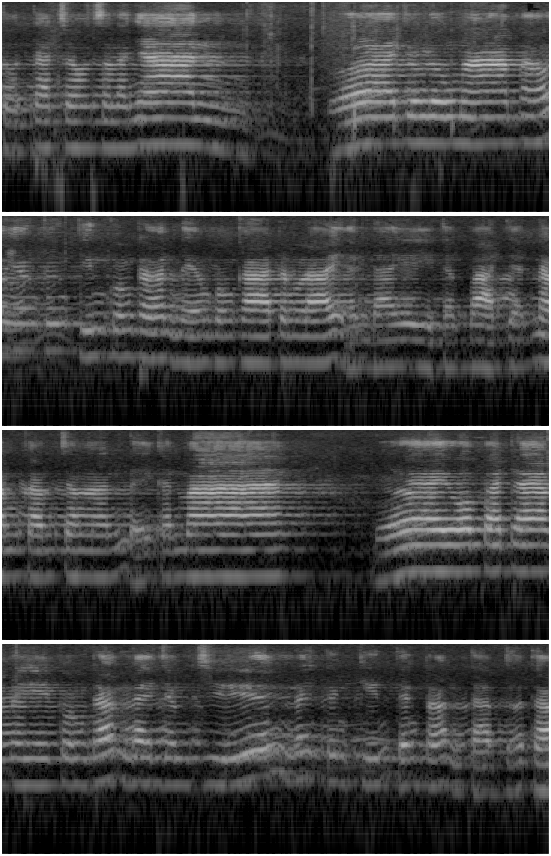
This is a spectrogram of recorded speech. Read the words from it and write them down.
ตุนทัดชงสลญานว่าจงลงมาเอายังถึงกินของท่านแนวของข้าทั้งหลายอันใดตักบาทจะนำกำจังอันใดกันมาโดยโอปตารีคงทำได้จำเชียนได้ตึงกินตึงทอนตับตัวเท้า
